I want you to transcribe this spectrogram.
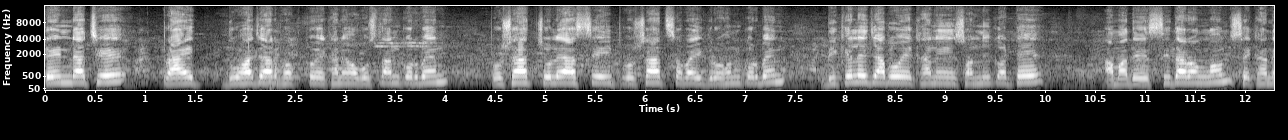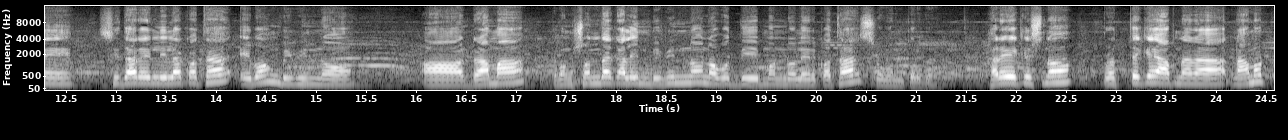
টেন্ট আছে, প্রায় দু হাজার ভক্ত এখানে অবস্থান করবেন। প্রসাদ চলে আসছে, এই প্রসাদ সবাই গ্রহণ করবেন। বিকেলে যাব এখানে সন্নিকটে। আমাদের সিদারঙ্গন সেখানে সিদারের লীলাকথা এবং বিভিন্ন ড্রামা এবং সন্ধ্যাকালীন বিভিন্ন নবদ্বীপ মণ্ডলের কথা শ্রবণ করব। হরে কৃষ্ণ, প্রত্যেকে আপনারা নামট্ট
